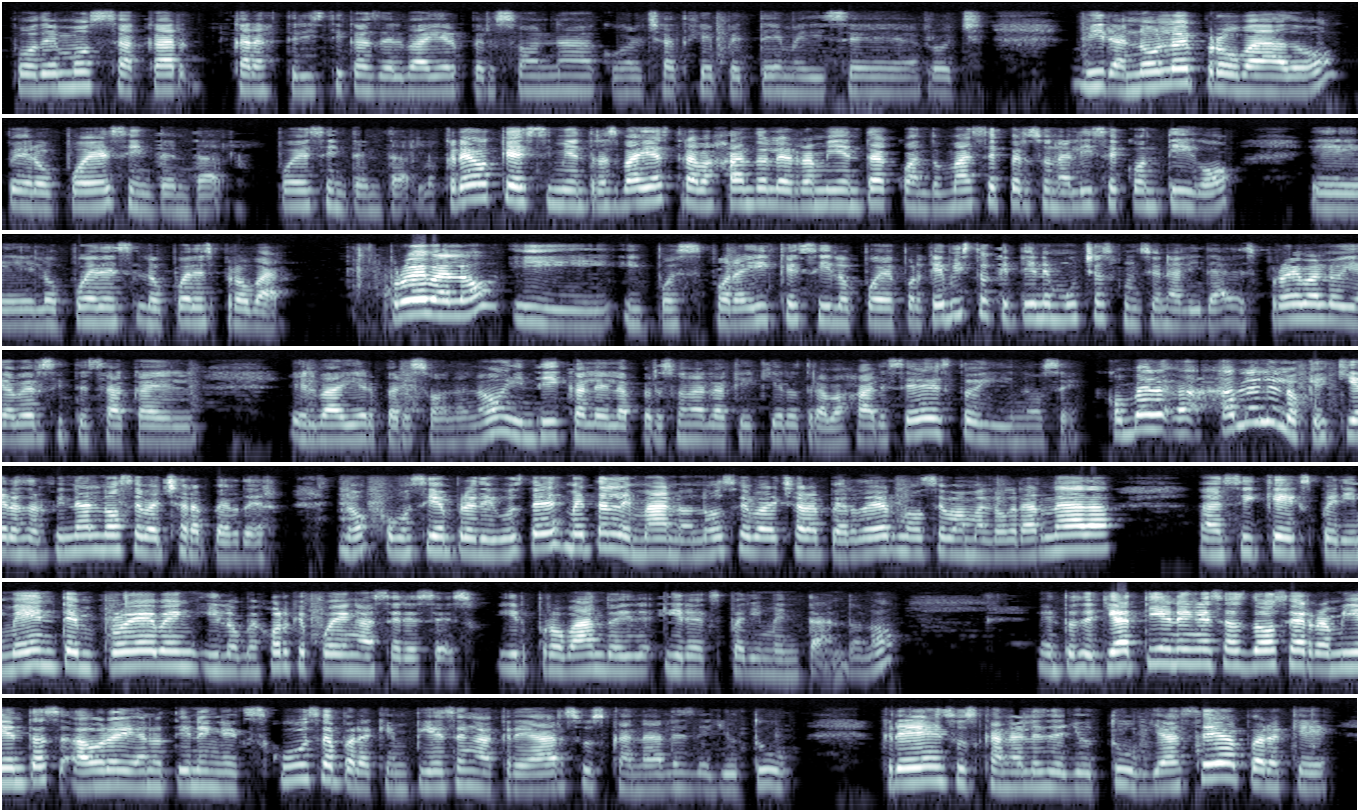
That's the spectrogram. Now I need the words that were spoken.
Podemos sacar características del buyer persona con el chat GPT, me dice Rochi. Mira, no lo he probado, pero puedes intentarlo, puedes intentarlo. Creo que si mientras vayas trabajando la herramienta, cuando más se personalice contigo, eh, lo, puedes, lo puedes probar pruébalo y, pues por ahí que sí lo puede, porque he visto que tiene muchas funcionalidades. Pruébalo y a ver si te saca el, el buyer persona, ¿no? Indícale la persona a la que quiero trabajar es esto y no sé. háblale lo que quieras, al final no se va a echar a perder, ¿no? Como siempre digo, ustedes métanle mano, no se va a echar a perder, no se va a malograr nada. Así que experimenten, prueben y lo mejor que pueden hacer es eso, ir probando, ir, ir experimentando, ¿no? Entonces ya tienen esas dos herramientas, ahora ya no tienen excusa para que empiecen a crear sus canales de YouTube creen sus canales de YouTube, ya sea para que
